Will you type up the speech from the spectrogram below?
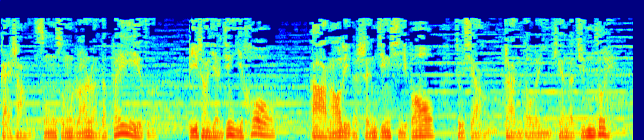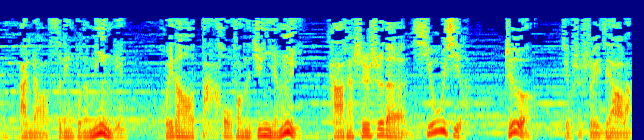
盖上松松软软的被子，闭上眼睛以后，大脑里的神经细胞就像战斗了一天的军队，按照司令部的命令，回到大后方的军营里，踏踏实实的休息了。这就是睡觉了。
